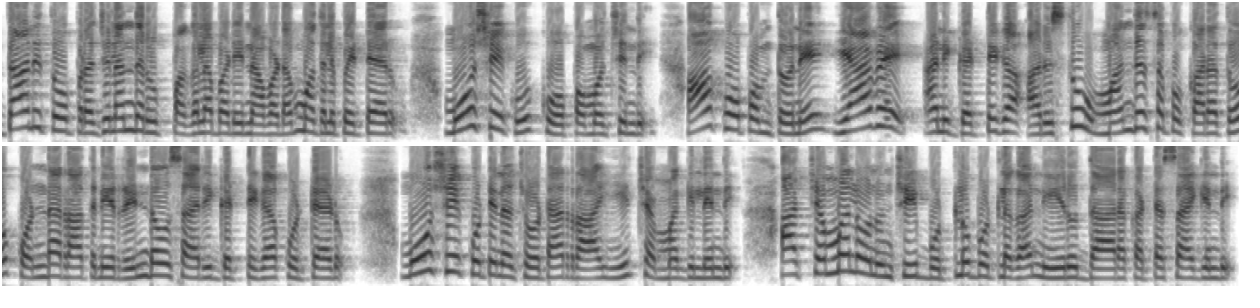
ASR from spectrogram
దానితో ప్రజలందరూ పగలబడి నవ్వడం మొదలుపెట్టారు. మోషేకు కోపం వచ్చింది. ఆ కోపంతోనే యావే అని గట్టిగా అరుస్తూ మందసపు కర్రతో కొండ రాతిని రెండోసారి గట్టిగా కొట్టాడు. మోషే కొట్టిన చోట రాయి చెమ్మగిల్లింది. ఆ చెమ్మలో నుంచి బొట్లు బొట్లుగా నీరు దార కట్టసాగింది.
